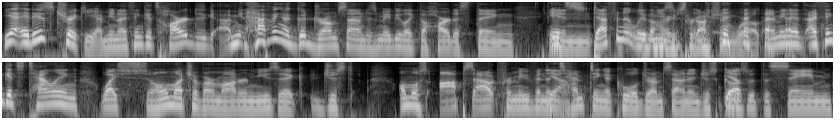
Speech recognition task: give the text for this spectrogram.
Yeah, it is tricky. I mean, I think it's hard to. I mean, having a good drum sound is maybe like the hardest thing in It's definitely the music hardest production world. And I mean, it, I think it's telling why so much of our modern music just almost opts out from even Yeah. attempting a cool drum sound and just Yep. goes with the same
